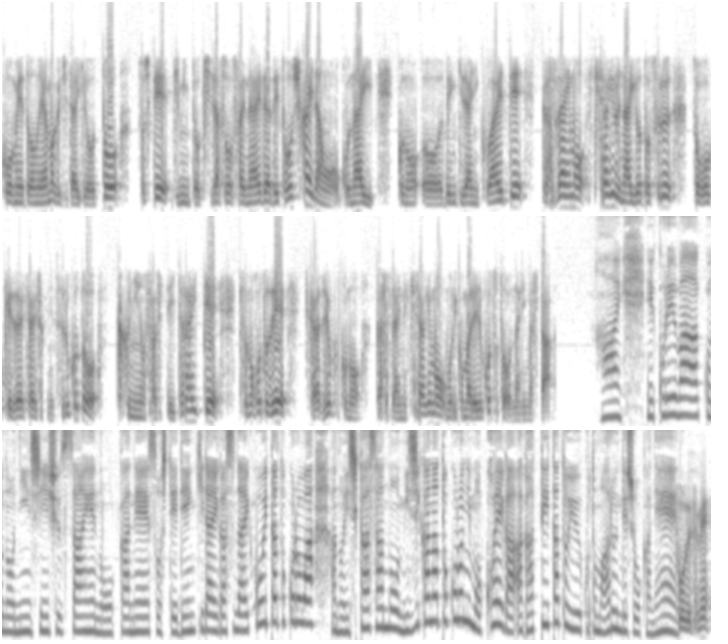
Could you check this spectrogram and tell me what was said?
公明党の山口代表とそして自民党岸田総裁の間で党首会談を行いこの電気代に加えてガス代も引き下げる内容とする総合経済対策にすることを確認をさせていただいてそのことで力強くこのガス代の引き下げも盛り込まれることとなりました。はい、えこれはこの妊娠出産へのお金そして電気代ガス代こういったところはあの石川さんの身近なところにも声が上がっていたということもあるんでしょうかね。そうですね。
